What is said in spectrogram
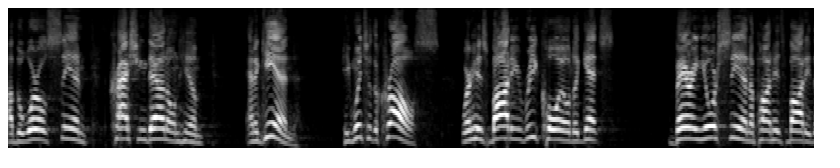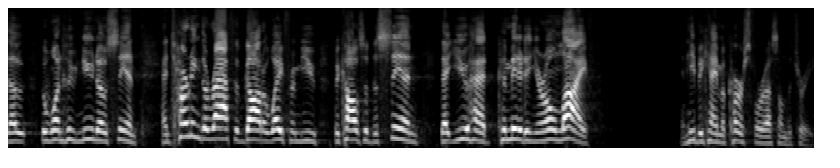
of the world's sin crashing down on him. And again, he went to the cross where his body recoiled against bearing your sin upon his body, though the one who knew no sin, and turning the wrath of God away from you because of the sin that you had committed in your own life. And he became a curse for us on the tree.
